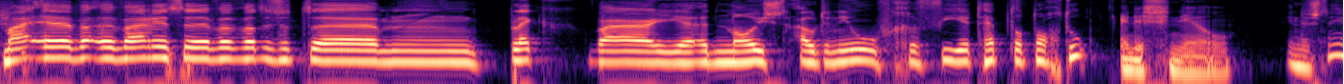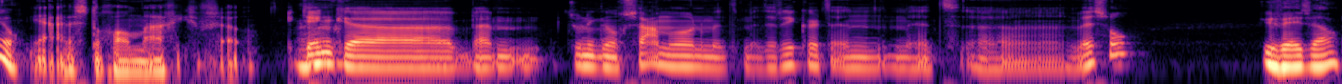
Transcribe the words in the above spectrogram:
Maar eh, eh, waar is, eh, wa- wat is het ehm, plek waar je het mooist oud en nieuw gevierd hebt tot nog toe? In de sneeuw. In de sneeuw. Ja, dat is toch wel magisch of zo. Ik denk, eh, bij, toen ik nog samenwoonde met, met Rickert en met eh, Wessel. U weet wel.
